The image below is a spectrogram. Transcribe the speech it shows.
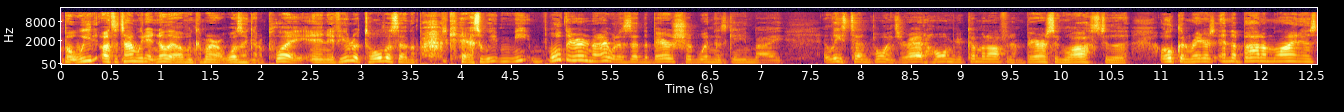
but we at the time we didn't know that Alvin Kamara wasn't going to play, and if you would have told us on the podcast, we me, both Aaron and I would have said the Bears should win this game by at least 10 points. You're at home, you're coming off an embarrassing loss to the Oakland Raiders, and the bottom line is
